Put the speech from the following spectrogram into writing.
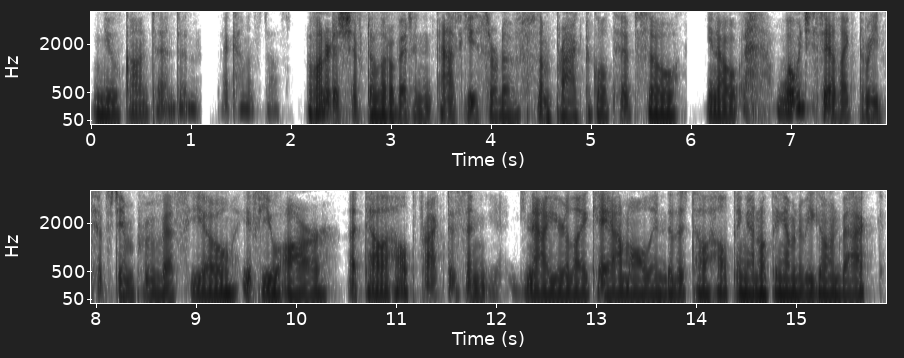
new content and that kind of stuff. I wanted to shift a little bit and ask you sort of some practical tips. So, you know, what would you say are like three tips to improve SEO if you are a telehealth practice and now you're like, hey, I'm all into this telehealth thing. I don't think I'm going to be going back?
